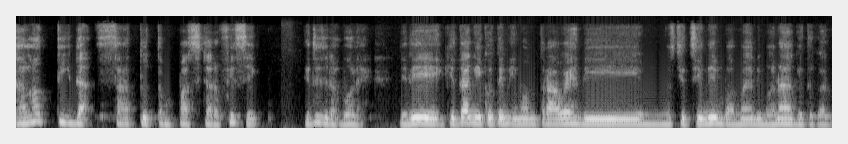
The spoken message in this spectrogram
kalau tidak satu tempat secara fisik itu tidak boleh. Jadi kita ngikutin imam teraweh di masjid sini umpamanya di mana gitu kan.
